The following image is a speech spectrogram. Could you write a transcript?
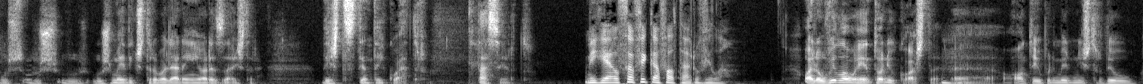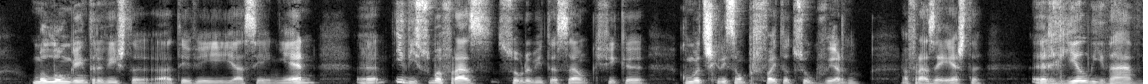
os, os, os, os médicos trabalharem em horas extra, desde 74. Está certo. Miguel, só fica a faltar o vilão. Olha, o vilão é António Costa. Uhum. Uh, ontem o Primeiro-Ministro deu uma longa entrevista à TV e à CNN uh, e disse uma frase sobre habitação que fica com uma descrição perfeita do seu governo. A frase é esta: a realidade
